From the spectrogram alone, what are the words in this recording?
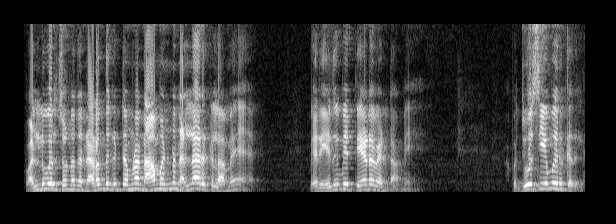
வள்ளுவர் சொன்னதை நடந்துக்கிட்டோம்னா நாம் இன்னும் நல்லா இருக்கலாமே. வேறு எதுவுமே தேட வேண்டாமே. அப்போ ஜோசியமும் இருக்குதுல்ல.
